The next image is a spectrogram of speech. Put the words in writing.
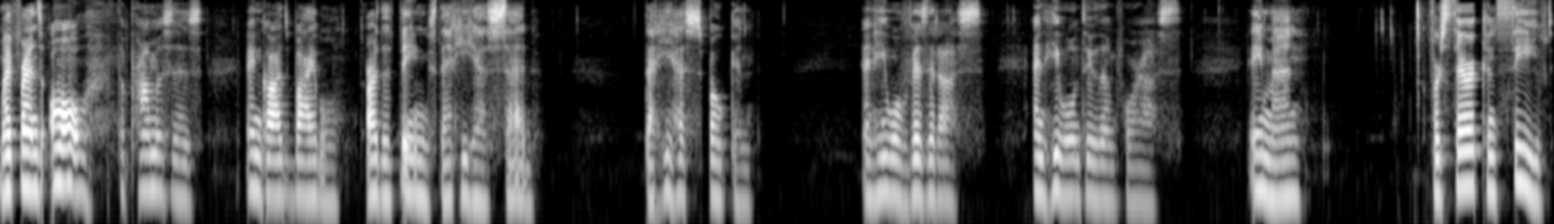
My friends, all the promises in God's Bible are the things that he has said, that he has spoken, and he will visit us and he will do them for us. Amen. For Sarah conceived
